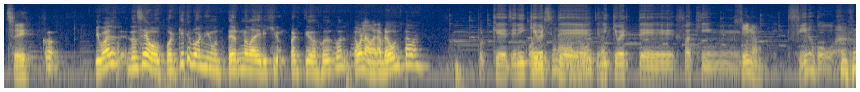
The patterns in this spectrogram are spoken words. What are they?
Sí. Igual, no sé, ¿por qué te pones un terno para dirigir un partido de fútbol? Es una buena pregunta, weón. Porque tenéis que Oye, verte, tenéis que verte fucking Fino. fino, po, weón.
